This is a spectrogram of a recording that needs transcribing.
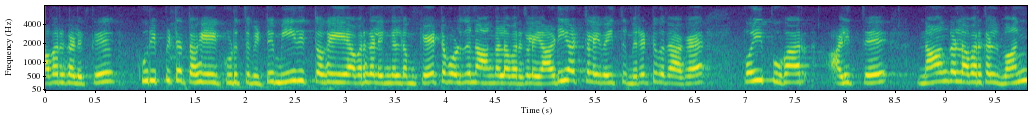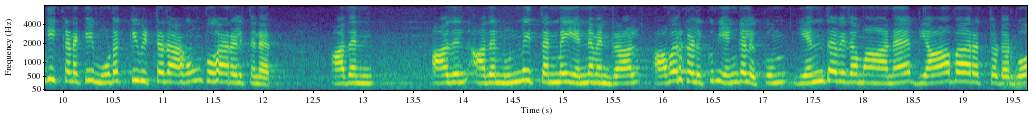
அவர்களுக்கு குறிப்பிட்ட தொகையை கொடுத்துவிட்டு மீதி தொகையை அவர்கள் எங்களிடம் கேட்டபொழுது நாங்கள் அவர்களை அடியாட்களை வைத்து மிரட்டுவதாக பொய் புகார் அளித்து நாங்கள் அவர்கள் வங்கி கணக்கை முடக்கிவிட்டதாகவும் புகார் அளித்தனர். அதன் அதன் அதன் உண்மைத்தன்மை என்னவென்றால் அவர்களுக்கும் எங்களுக்கும் எந்த விதமான வியாபார தொடர்போ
